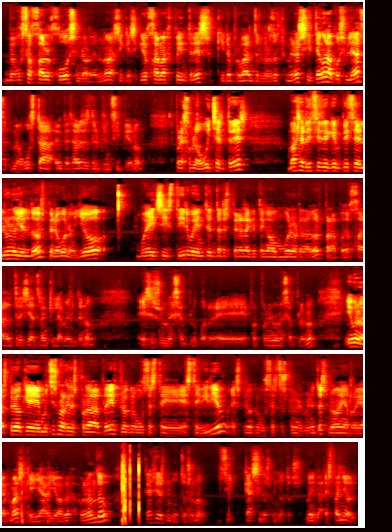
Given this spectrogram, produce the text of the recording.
me gusta jugar los juegos en orden, ¿no? Así que si quiero jugar Max Payne 3, quiero probar entre los dos primeros. Si tengo la posibilidad, me gusta empezar desde el principio, ¿no? Por ejemplo, Witcher 3 va a ser difícil que empiece el 1 y el 2, pero bueno, yo voy a insistir, voy a intentar esperar a que tenga un buen ordenador para poder jugar al 3 ya tranquilamente, ¿no? Ese es un ejemplo, eh, por, poner un ejemplo, ¿no? Y bueno, espero que muchísimas gracias por dar play, espero que os guste este, este vídeo, espero que os guste estos primeros minutos, no voy a enrollar más, que ya llevo hablando casi dos minutos, ¿o no? Sí, casi dos minutos. Venga, español.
